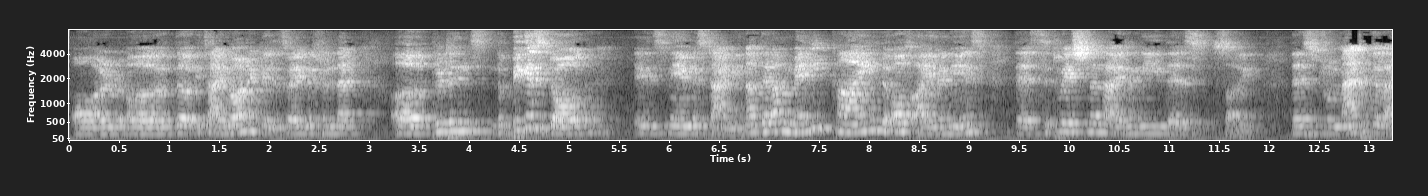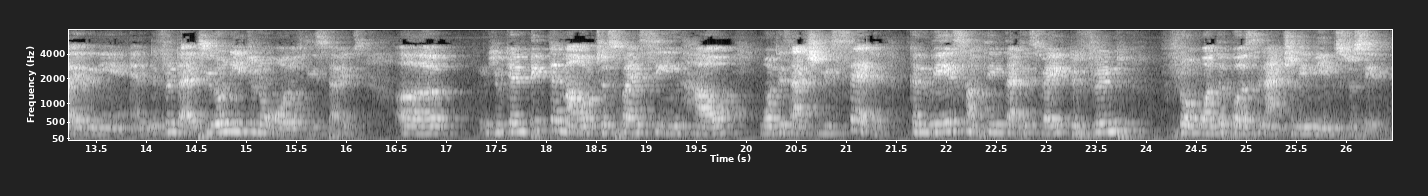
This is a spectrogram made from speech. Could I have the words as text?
Or uh, the, it's ironical, it's very different that uh, Britain's, the biggest dog, his name is Tiny. Now there are many kind of ironies. There's situational irony, there's, sorry, there's dramatical irony and different types. You don't need to know all of these types. Uh, you can pick them out just by seeing how what is actually said conveys something that is very different from what the person actually means to say.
